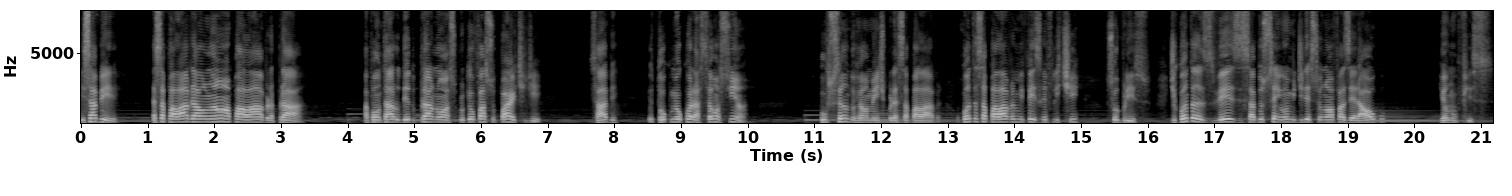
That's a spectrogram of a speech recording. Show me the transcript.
E sabe, essa palavra ela não é uma palavra para apontar o dedo para nós, porque eu faço parte de, sabe? Eu estou com meu coração assim, ó, pulsando realmente por essa palavra. O quanto essa palavra me fez refletir sobre isso. De quantas vezes, sabe, o Senhor me direcionou a fazer algo e eu não fiz.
